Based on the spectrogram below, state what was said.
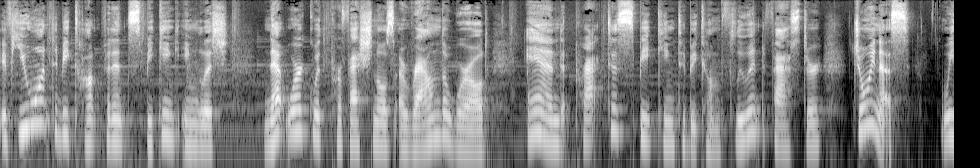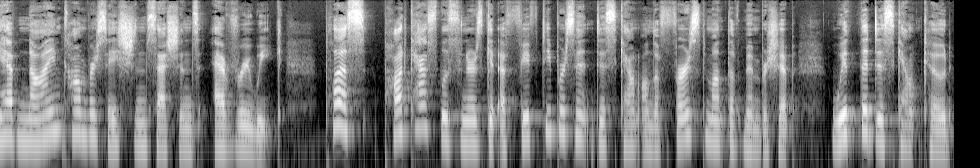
If you want to be confident speaking English, network with professionals around the world, and practice speaking to become fluent faster, join us. We have nine conversation sessions every week. Plus, podcast listeners get a 50% discount on the first month of membership with the discount code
